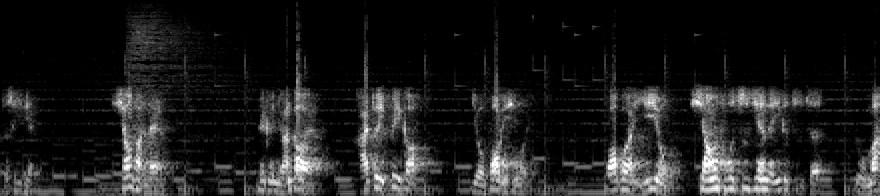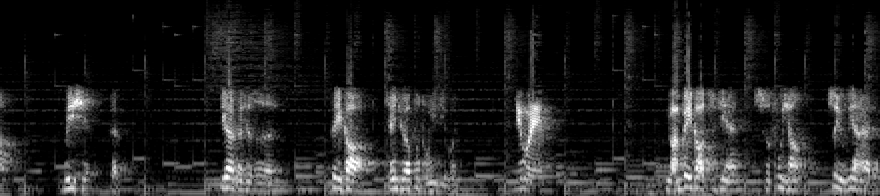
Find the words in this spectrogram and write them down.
这是一点。相反的，那个原告呀，还对被告有暴力行为，包括已有相互之间的一个指责、辱骂、威胁等。第二个就是被告坚决不同意离婚，因为原被告之间是互相自由恋爱的。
